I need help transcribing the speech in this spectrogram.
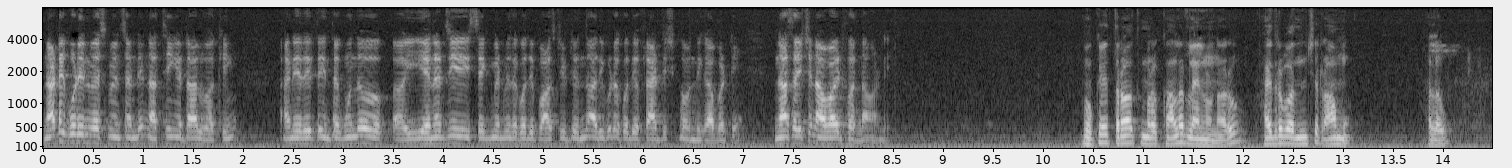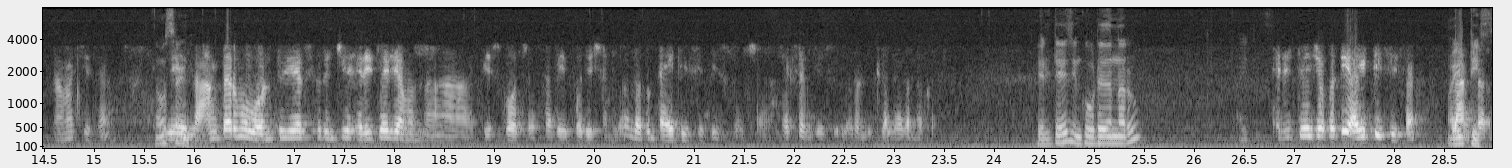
నాట్ ఏ గుడ్ ఇన్వెస్ట్మెంట్స్ అండి nothing at all working and ఏదైతే ఇంతకుముందు ఆ, ఈ ఎనర్జీ సెగ్మెంట్ మీద కొద్దిగా పాజిటివిటీ ఉందో అది కూడా కొద్దిగా ఫ్లాటిష్గా ఉంది కాబట్టి నా సజెషన్ అవాయిడ్ ఫర్ నా అండి ఓకే తర్వాత మరో కాలర్ లైన్లో ఉన్నారు. హైదరాబాద్ నుంచి రాము. హలో నమస్తే సార్. నమస్తే. Long term one two years గురించి హెరిటేజ్ ఏమన్నా తీసుకోవచ్చా సార్ ఈ పొజిషన్లో? లేకుంటే ఐటీసీ తీసుకోవచ్చా? ఎక్స్ఎంటీసీలో రెండిట్లో లేదన్నా ఒకటి. హెరిటేజ్ ఇంకొకటి ఏదన్నారు? హెరిటేజ్ ఒకటి ITC sir. ITC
